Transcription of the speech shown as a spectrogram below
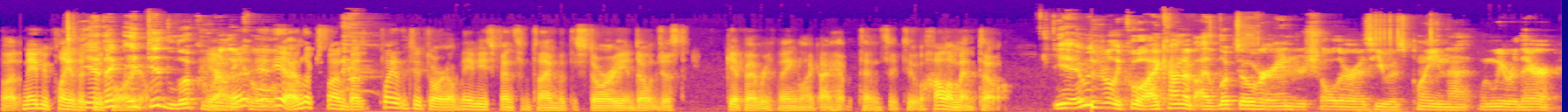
But maybe play the yeah, tutorial. it did look yeah, really it- cool. it- yeah, it looked fun, but play the tutorial. Maybe spend some time with the story and don't just skip everything like I have a tendency to. Holomento. Yeah, it was really cool. I kind of I looked over Andrew's shoulder as he was playing that when we were there,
